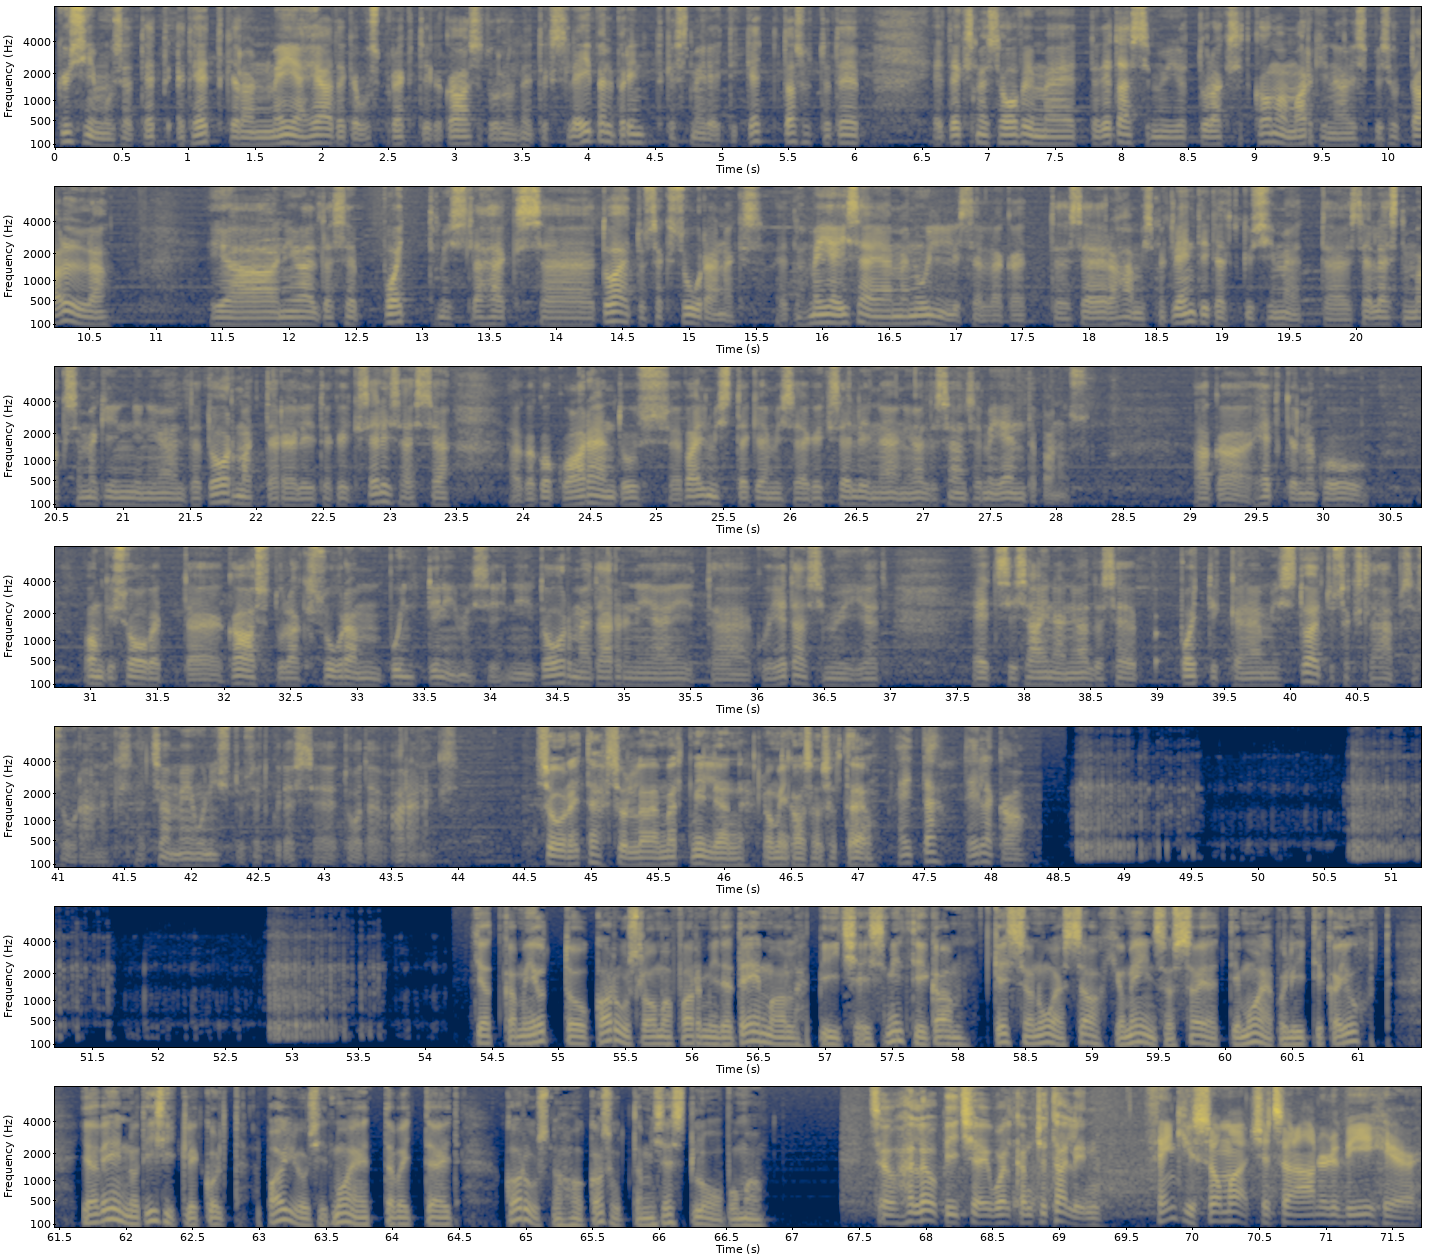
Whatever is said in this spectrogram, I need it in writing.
küsimus, et, et, et hetkel on meie heategevusprojektiga kaasa tulnud näiteks Label Print, kes meile etikette tasuta teeb, et eks me soovime, et need edasimüüjad tuleksid ka oma marginaalis pisut alla ja nii-öelda see pott, mis läheks äh, toetuseks, suureneks. et noh, meie ise jääme nulli sellega, et see raha, mis me kliendi käest küsime, et äh, selle eest me maksame kinni nii-öelda toormaterjalid ja kõik sellise asja, aga kogu arendus, valmistegemise ja kõik selline nii-öelda, see on see meie enda panus aga hetkel nagu ongi soov, et äh, kaasa tuleks suurem punt inimesi, nii toormetarnijaid äh, kui edasimüüjad, et siis aina nii-öelda see potikene, mis toetuseks läheb, see suureneks, et see on meie unistus, et kuidas see toode areneks. suur aitäh sulle, Märt Miljan, Lumi kaasasutaja! aitäh, teile ka! Jätkame juttu karusloomafarmide teemal BJ Smithiga, kes on USA Humane Society moepoliitika juht ja veennud isiklikult paljusid moeettevõtjaid karusnaha kasutamisest loobuma. So hello BJ, welcome to Tallinn. Thank you so much, it's an honor to be here.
